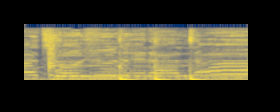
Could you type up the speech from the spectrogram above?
I told you that I love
